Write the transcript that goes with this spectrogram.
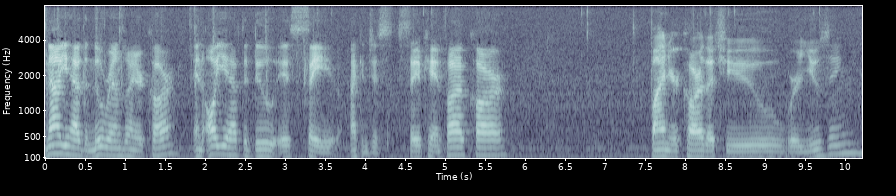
Now you have the new rims on your car, and all you have to do is save. I can just save KN5 car, find your car that you were using,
